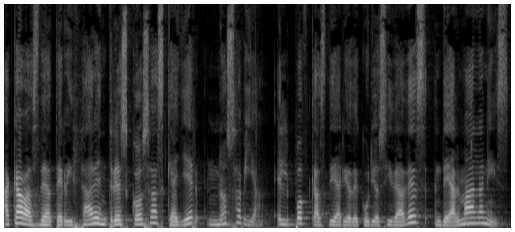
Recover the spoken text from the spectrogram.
Acabas de aterrizar en tres cosas que ayer no sabía. El podcast diario de curiosidades de Alma Alanís.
